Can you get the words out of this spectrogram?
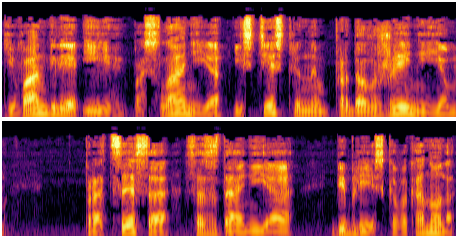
Евангелие и послания естественным продолжением процесса создания библейского канона.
